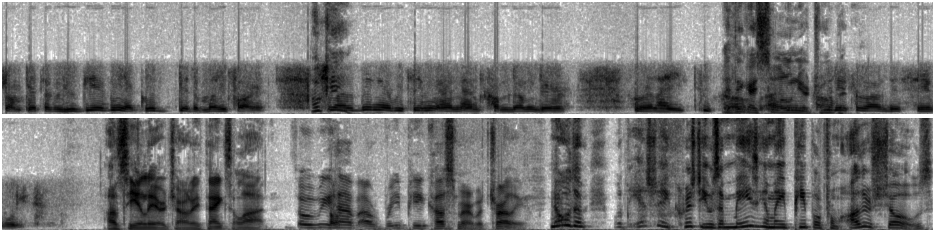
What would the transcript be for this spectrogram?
trumpet, and you gave me a good bit of money for it. Okay. So I'll bring everything and, and come down there when I. I think I still own your come trumpet. Later on this same week. I'll see you later, Charlie. Thanks a lot. So we have a repeat customer with Charlie. No, the well, yesterday, Christie, it was amazing how many people from other shows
